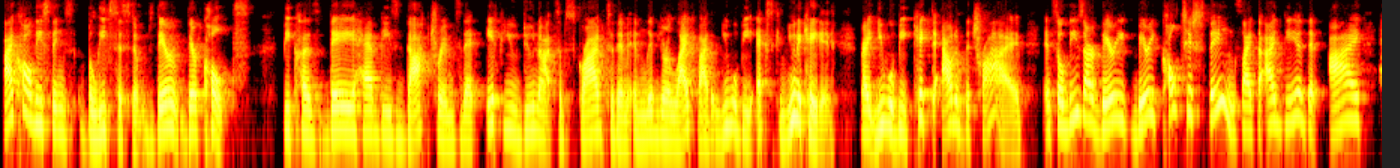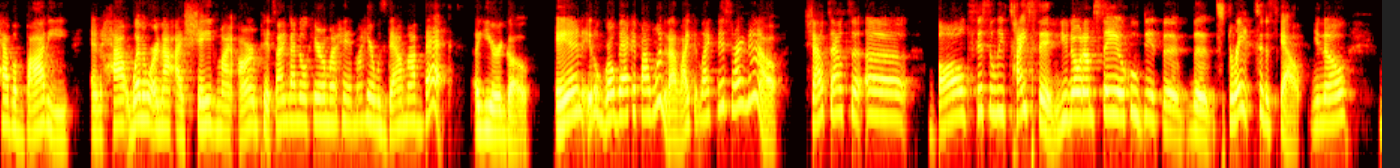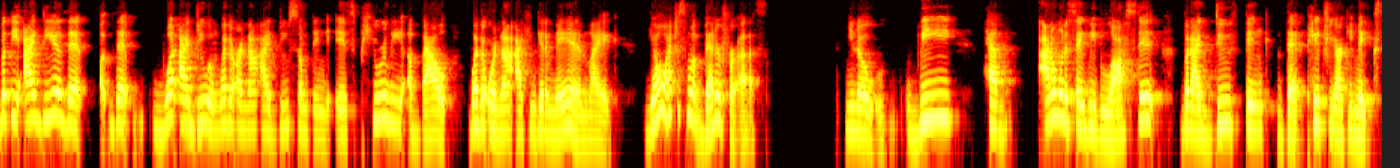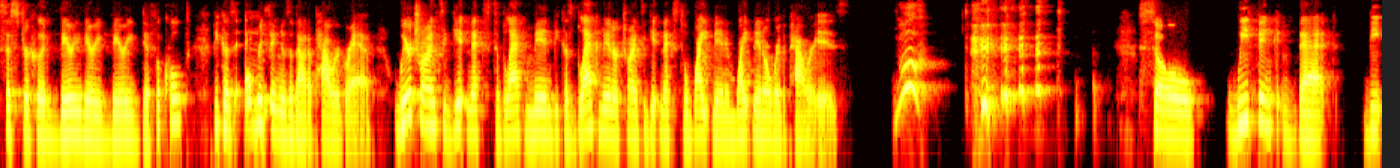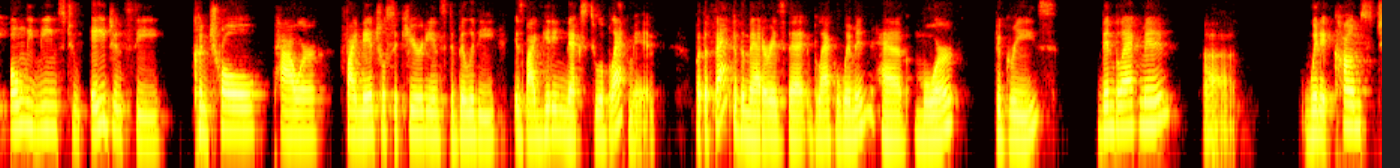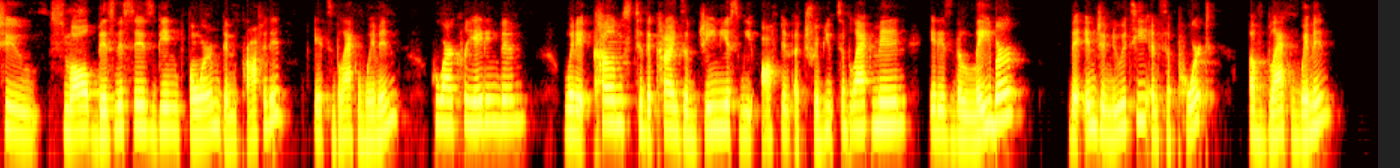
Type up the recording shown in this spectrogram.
I call these things belief systems. They're they're cults because they have these doctrines that if you do not subscribe to them and live your life by them, you will be excommunicated, right? You will be kicked out of the tribe. And so these are very, very cultish things, like the idea that I have a body and how, whether or not I shave my armpits, I ain't got no hair on my head. My hair was down my back a year ago, and it'll grow back if I want it. I like it like this right now. Shouts out to uh bald Cicely Tyson. You know what I'm saying? Who did the the straight to the scalp? You know, but the idea that uh, that what I do and whether or not I do something is purely about whether or not I can get a man, like, yo, I just want better for us. You know, we have, I don't want to say we've lost it, but I do think that patriarchy makes sisterhood very, very, very difficult because mm-hmm. everything is about a power grab. we're trying to get next to black men because black men are trying to get next to white men and white men are where the power is. Woo! so we think that the only means to agency, control, power, financial security, and stability is by getting next to a black man. But the fact of the matter is that black women have more degrees than black men. Uh, when it comes to small businesses being formed and profited, it's black women who are creating them. When it comes to the kinds of genius we often attribute to black men, it is the labor, the ingenuity, and support of black women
